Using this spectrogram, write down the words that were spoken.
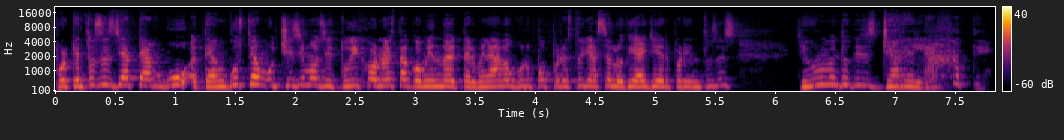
Porque entonces ya te, te angustia muchísimo si tu hijo no está comiendo determinado grupo, pero esto ya se lo di ayer, pero entonces llega un momento que dices, ya relájate.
